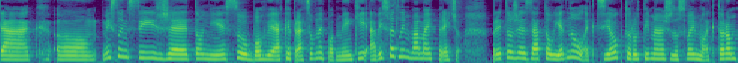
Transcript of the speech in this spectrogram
Tak um, myslím si, že to nie sú bohvie aké pracovné podmienky a vysvetlím vám aj prečo. Pretože za tou jednou lekciou, ktorú ty máš so svojím lektorom,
